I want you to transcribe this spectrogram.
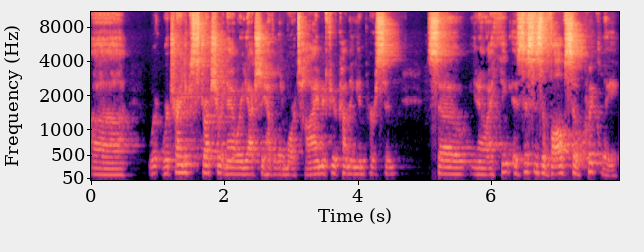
Uh, we're, we're, trying to structure it now where you actually have a little more time if you're coming in person. So, you know, I think as this has evolved so quickly,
